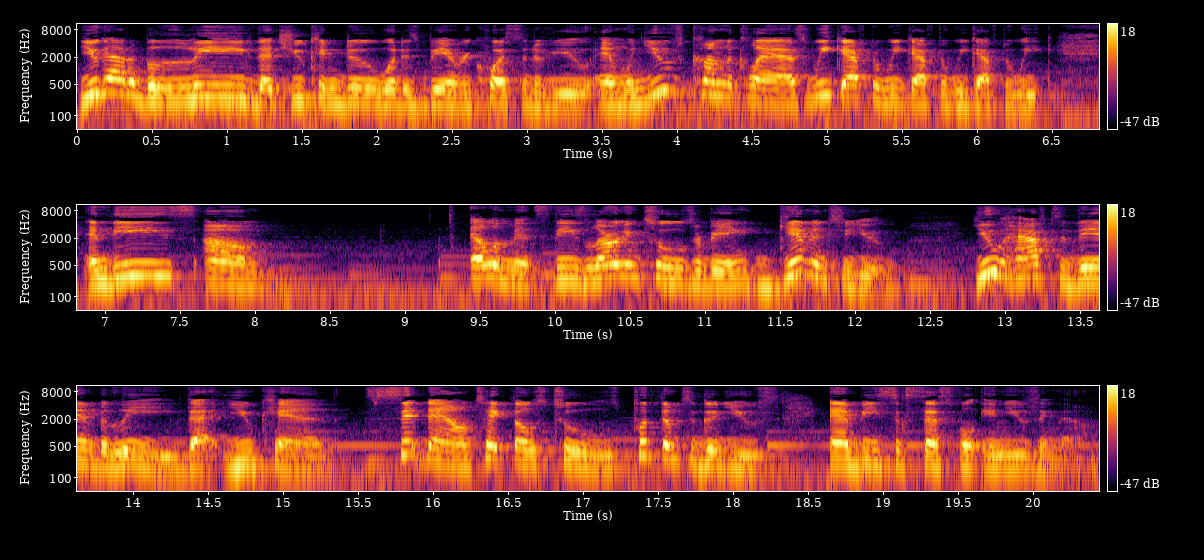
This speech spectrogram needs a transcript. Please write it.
You got to believe that you can do what is being requested of you. And when you've come to class week after week after week after week and these um, elements these learning tools are being given to you you have to then believe that you can sit down, take those tools, put them to good use, and be successful in using them.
